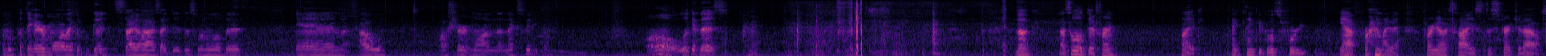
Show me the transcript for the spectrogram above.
I'm gonna put the hair more like a good style as I did this one a little bit and I'll I'll share more on the next video. Oh, look at this. Look, that's a little different. Like, I think it goes for, yeah, for my for your size to stretch it out.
